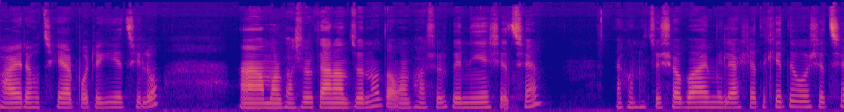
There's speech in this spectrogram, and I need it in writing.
ভাইয়েরা হচ্ছে এয়ারপোর্টে গিয়েছিল আমার ভাসুরকে আনার জন্য, তো আমার ভাসুরকে নিয়ে এসেছে। এখন হচ্ছে সবাই মিলে একসাথে খেতে বসেছে।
